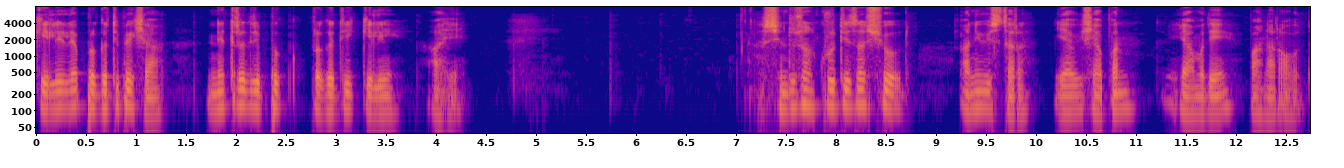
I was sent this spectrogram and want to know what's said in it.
केलेल्या प्रगतीपेक्षा नेत्रदीपक प्रगती केली आहे. सिंधू संस्कृतीचा शोध आणि विस्तार याविषयी आपण यामध्ये पाहणार आहोत.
